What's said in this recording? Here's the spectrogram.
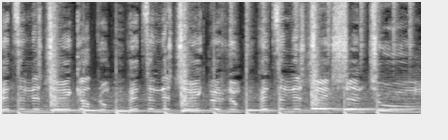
հենց ընես չենք ապրում հենց ընես չենք մեռնում հենց ընես չենք շնչում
